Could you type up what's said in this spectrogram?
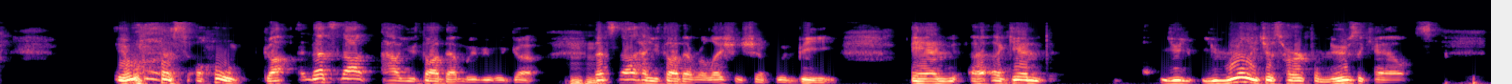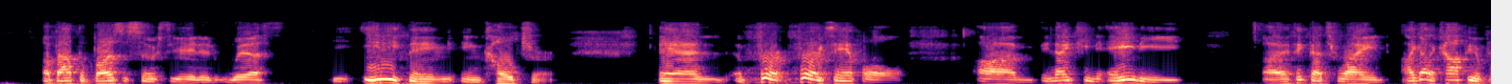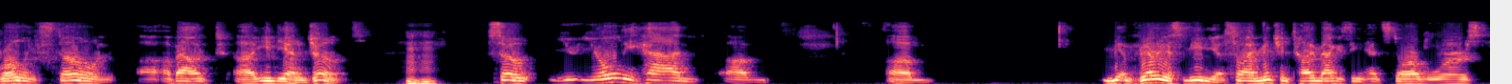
it was oh god. That's not how you thought that movie would go. Mhm. That's not how you thought that relationship would be. And uh, again, you you really just heard from news accounts about the buzz associated with anything in culture. And for for example, um, in 1980, uh, I think that's right. I got a copy of Rolling Stone uh, about uh, Indiana Jones. Mhm. So you you only had um, um, various media. So I mentioned Time Magazine had Star Wars.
